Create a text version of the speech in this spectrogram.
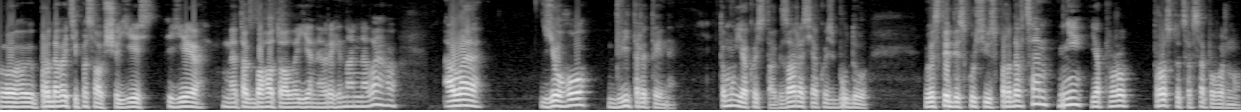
Е, Продавець і писав, що є, є не так багато, але є неоригінальне Лего. Але його дві третини. Тому якось так. Зараз якось буду вести дискусію з продавцем. Ні, я про, просто це все поверну.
